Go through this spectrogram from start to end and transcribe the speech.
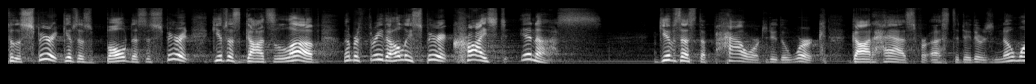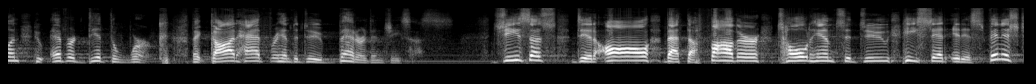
So the Spirit gives us boldness. The Spirit gives us God's love. Number three, the Holy Spirit, Christ in us, gives us the power to do the work God has for us to do. There is no one who ever did the work that God had for him to do better than Jesus. Jesus did all that the Father told him to do. He said, It is finished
